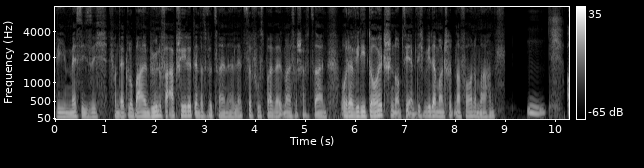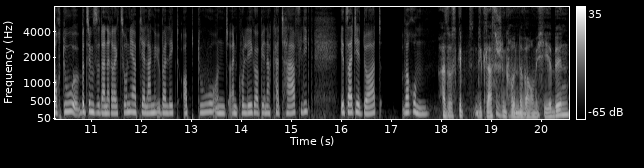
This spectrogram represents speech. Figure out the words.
wie Messi sich von der globalen Bühne verabschiedet, denn das wird seine letzte Fußball-Weltmeisterschaft sein, oder wie die Deutschen, ob sie endlich wieder mal einen Schritt nach vorne machen. Mhm. Auch du bzw. deine Redaktion, ihr habt ja lange überlegt, ob du und ein Kollege, ob ihr nach Katar fliegt. Jetzt seid ihr dort. Warum? Also es gibt die klassischen Gründe, warum ich hier bin.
